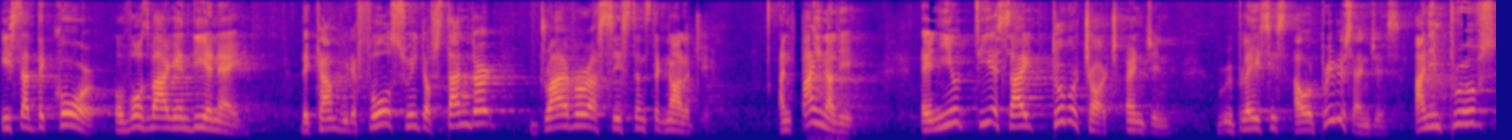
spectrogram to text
is at the core of Volkswagen DNA. They come with a full suite of standard driver assistance technology. And finally, a new TSI turbocharged engine replaces our previous engines and improves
